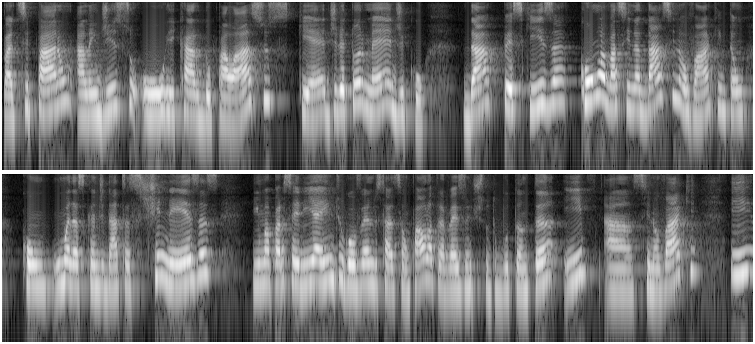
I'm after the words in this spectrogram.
Participaram, além disso, o Ricardo Palácios, que é diretor médico da pesquisa com a vacina da Sinovac, então com uma das candidatas chinesas, em uma parceria entre o governo do estado de São Paulo, através do Instituto Butantan e a Sinovac, e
